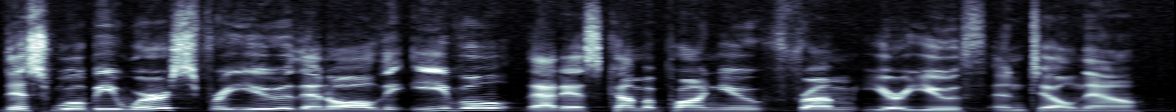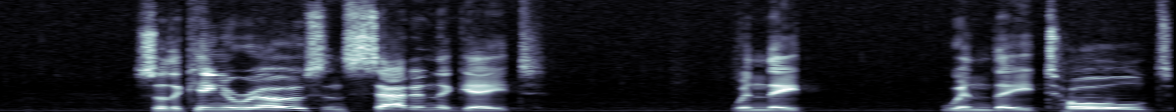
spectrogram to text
This will be worse for you than all the evil that has come upon you from your youth until now. So the king arose and sat in the gate when they, when they told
